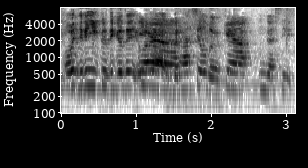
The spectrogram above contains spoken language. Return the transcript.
Oh jadi ikut-ikut aja, wah Iya. berhasil tuh? kayak enggak sih.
